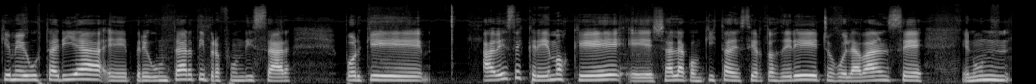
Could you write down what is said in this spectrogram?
que, me gustaría eh, preguntarte y profundizar, porque a veces creemos que eh, ya la conquista de ciertos derechos o el avance en un,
